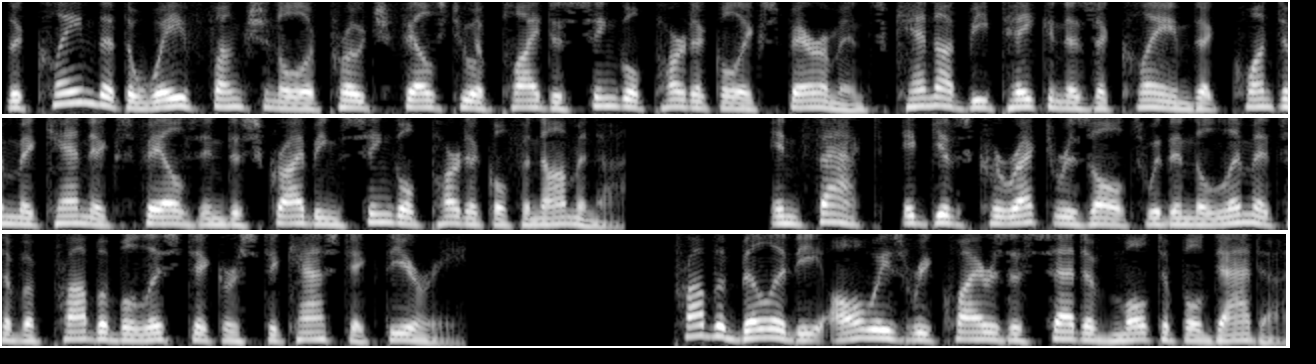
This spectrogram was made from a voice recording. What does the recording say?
The claim that the wave-functional approach fails to apply to single-particle experiments cannot be taken as a claim that quantum mechanics fails in describing single-particle phenomena. In fact, it gives correct results within the limits of a probabilistic or stochastic theory. Probability always requires a set of multiple data,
